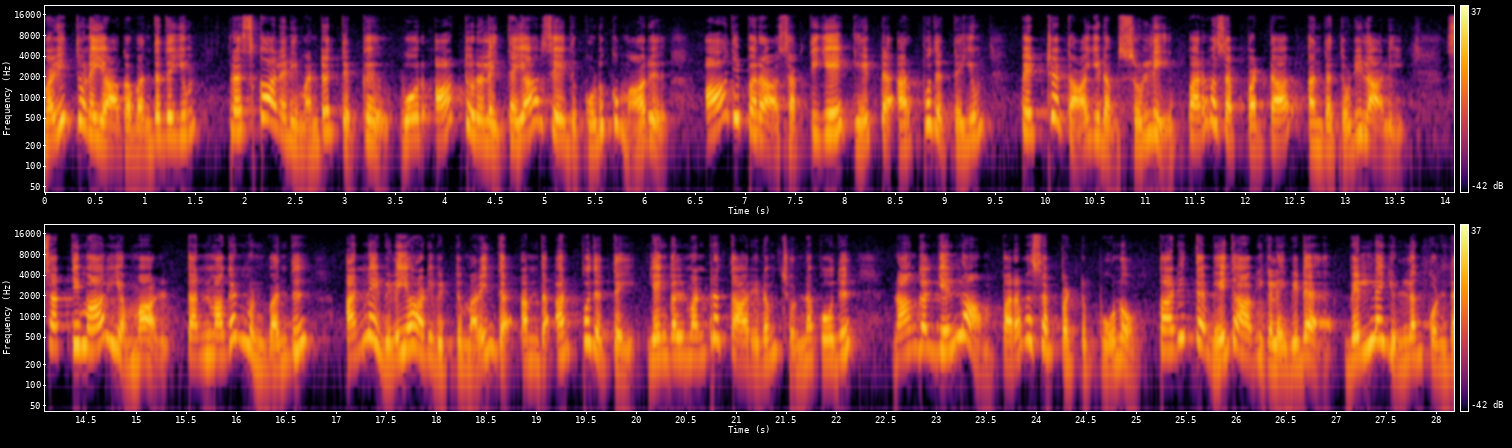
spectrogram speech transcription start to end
வழித்துணையாக வந்ததையும் பிரஸ்காலனி மன்றத்திற்கு ஓர் ஆட்டுரலை தயார் செய்து கொடுக்குமாறு ஆதிபரா சக்தியே கேட்ட அற்புதத்தையும் பெற்ற தாயிடம் சொல்லி பரவசப்பட்டார் அந்த தொழிலாளி. சக்தி மாரியம்மாள் தன் மகன் முன் வந்து அன்னை விளையாடிவிட்டு மறைந்த அந்த அற்புதத்தை எங்கள் மன்றத்தாரிடம் சொன்னபோது நாங்கள் எல்லாம் பரவசப்பட்டு போனோம். படித்த மேதாவிகளை விட வெள்ளையுள்ளங்கொண்ட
